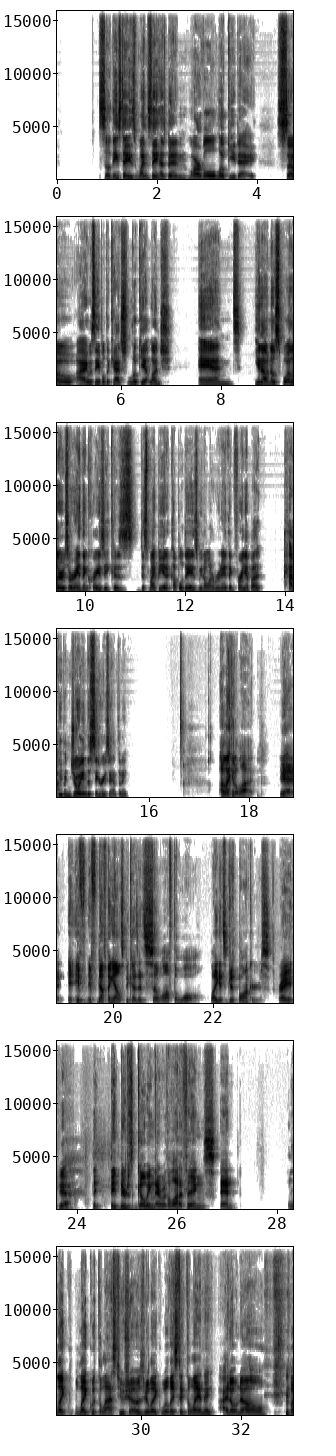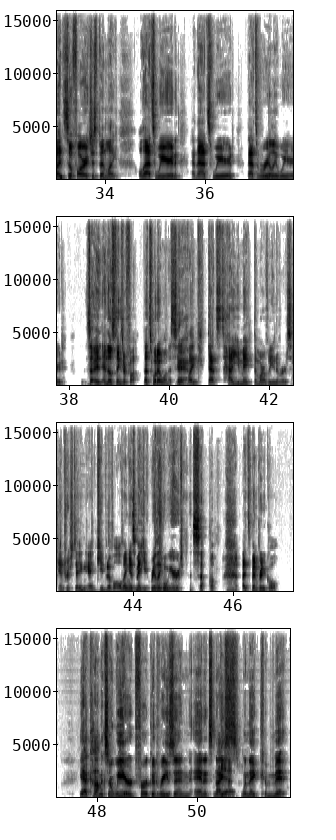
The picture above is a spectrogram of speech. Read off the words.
So these days, Wednesday has been Marvel Loki Day. So I was able to catch Loki at lunch, and you know, no spoilers or anything crazy because this might be in a couple of days. We don't want to ruin anything for you, but have you been enjoying the series, Anthony? I like it a lot. Yeah. yeah. If if nothing else, because it's so off the wall. Like it's just bonkers, right? Yeah. They, they they're just going there with a lot of things. And like like with the last two shows, you're like, will they stick the landing? I don't know. But so far it's just been like, well, that's weird, and that's weird, that's really weird. So and those things are fun. That's what I want to see. Yeah. Like that's how you make the Marvel universe interesting and keep it evolving is make it really weird. So it's been pretty cool. Yeah, comics are weird for a good reason, and it's nice yeah. when they commit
